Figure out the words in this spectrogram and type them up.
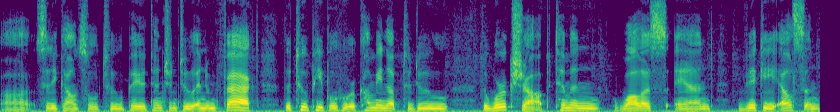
uh, city council to pay attention to. And in fact, the two people who are coming up to do the workshop, Timmon Wallis and Vicki Elson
